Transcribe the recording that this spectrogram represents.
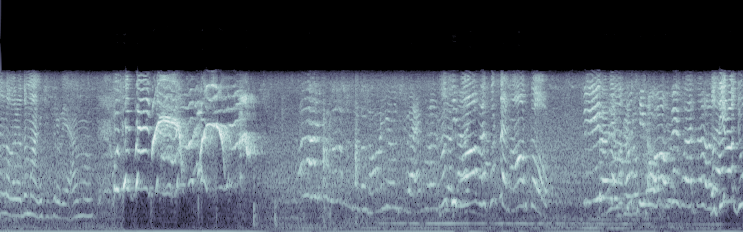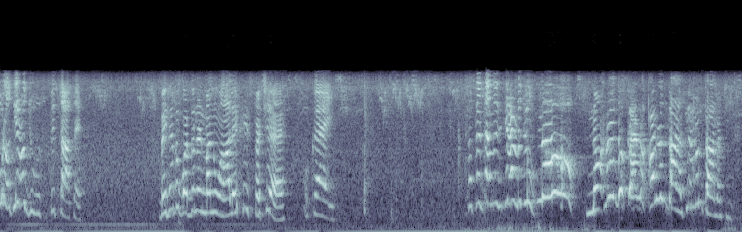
Allora, domani ci troviamo. Un serpente! Non ci vengo. Non si muove, forse è morto! Sì, ma non lo si muove, guardalo Lo là. tiro giù, lo tiro giù, aspettate. Beh, intanto guarda nel manuale che specie è. Ok. Sto tentando di tirarlo giù. No! No, non toccarlo! Allontanati, allontanati!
